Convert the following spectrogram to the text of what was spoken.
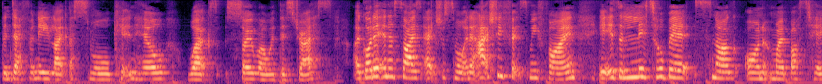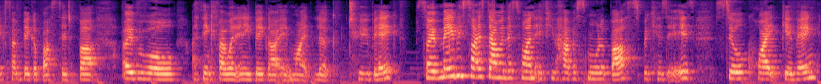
then definitely like a small kitten heel works so well with this dress I got it in a size extra small and it actually fits me fine. It is a little bit snug on my bust here because I'm bigger busted, but overall, I think if I went any bigger, it might look too big. So maybe size down with this one if you have a smaller bust because it is still quite giving.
